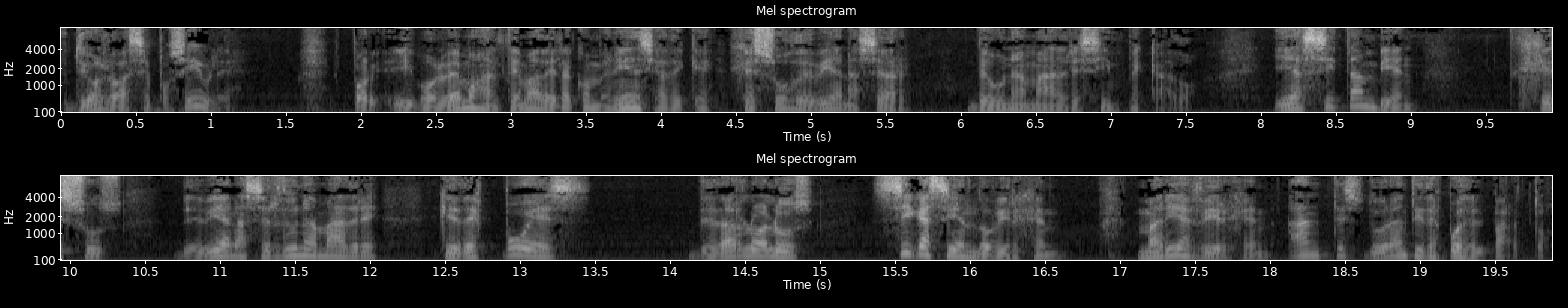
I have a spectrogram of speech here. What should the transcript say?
Dios lo hace posible. Por- y volvemos al tema de la conveniencia, de que Jesús debía nacer de una madre sin pecado. Y así también Jesús debía nacer de una madre que después de darlo a luz siga siendo virgen. María es virgen antes, durante y después del parto.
